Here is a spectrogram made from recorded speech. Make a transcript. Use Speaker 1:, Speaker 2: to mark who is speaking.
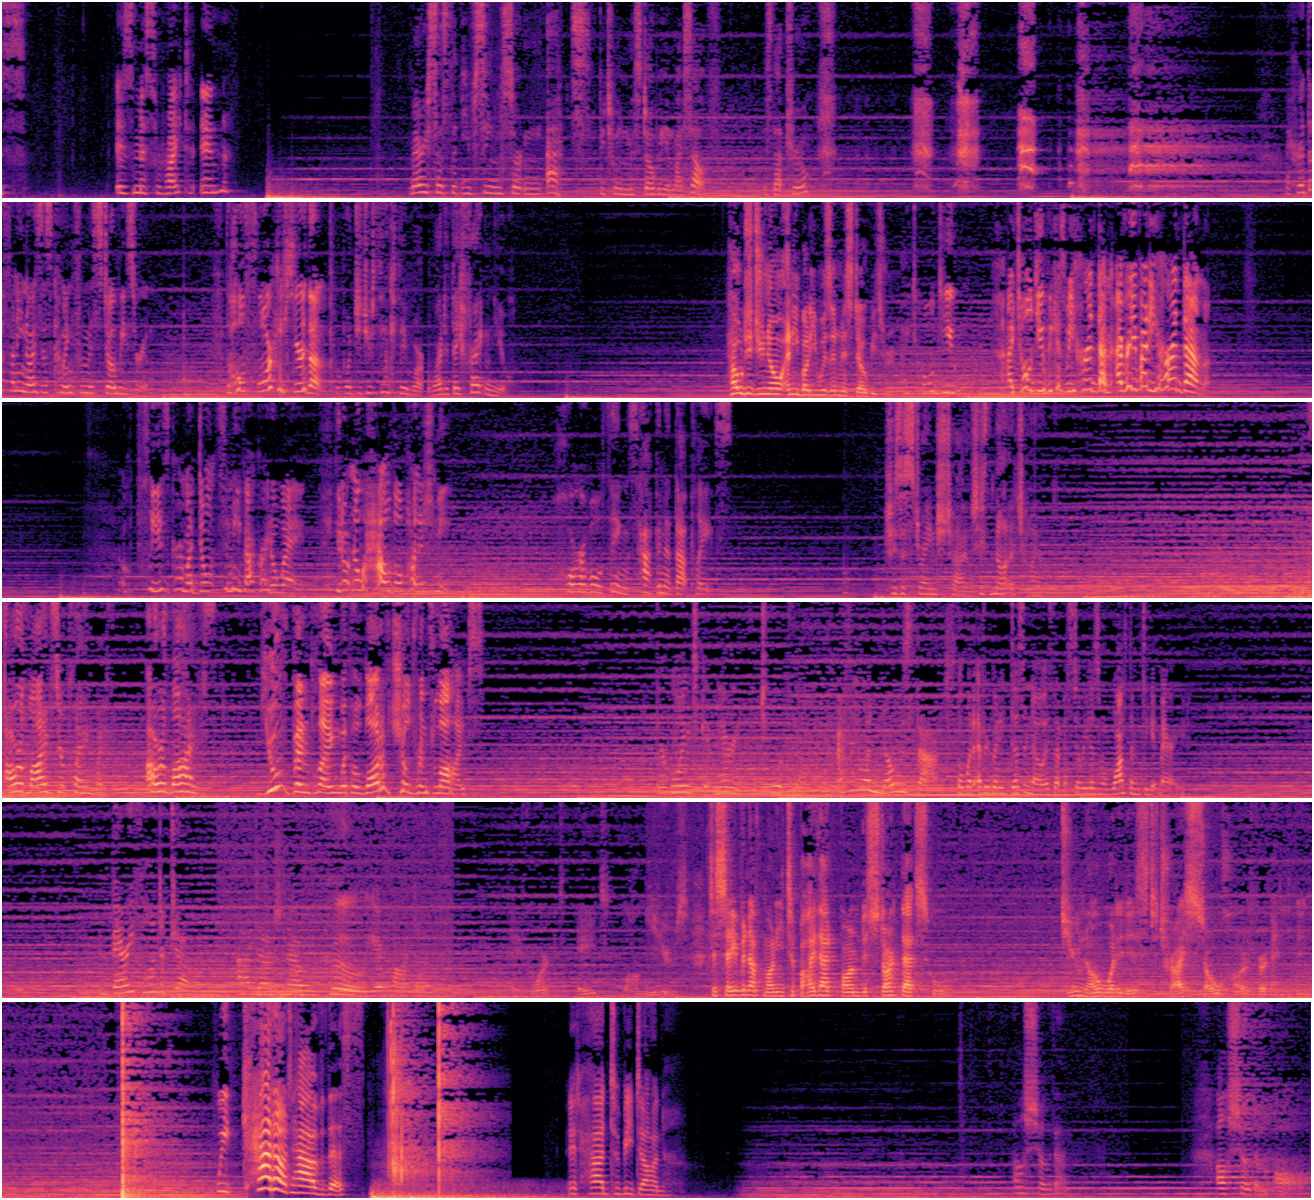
Speaker 1: Is. Is Miss Wright in?
Speaker 2: Mary says that you've seen certain acts between Miss Dobie and myself. Is that true?
Speaker 3: I heard the funny noises coming from Miss Dobie's room. The whole floor could hear them.
Speaker 2: But what did you think they were? Why did they frighten you?
Speaker 4: How did you know anybody was in Miss Dobie's room?
Speaker 3: I told you. I told you because we heard them. Everybody heard them. Oh, please, Grandma, don't send me back right away. You don't know how they'll punish me. Horrible things happen at that place.
Speaker 2: She's a strange child.
Speaker 5: She's not a child. It's our lives you're playing with. Our lives.
Speaker 1: You've been playing with a lot of children's lives.
Speaker 6: They're going to get married,
Speaker 3: knows that.
Speaker 6: But what everybody doesn't know is that Miss Dobie doesn't want them to get married.
Speaker 5: I'm very fond of Joe.
Speaker 7: I don't know who you're fond of.
Speaker 4: They've worked eight long years to save enough money to buy that farm to start that school. Do you know what it is to try so hard for anything?
Speaker 5: We cannot have this.
Speaker 1: It had to be done.
Speaker 3: I'll show them. I'll show them all.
